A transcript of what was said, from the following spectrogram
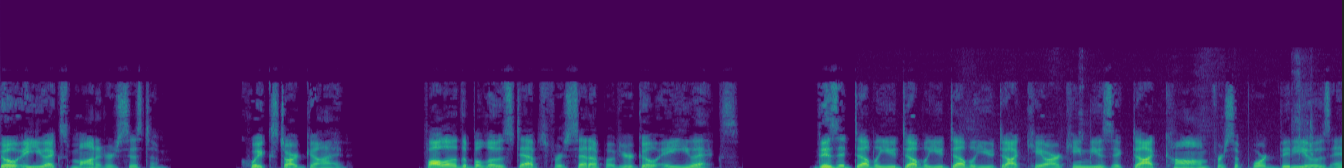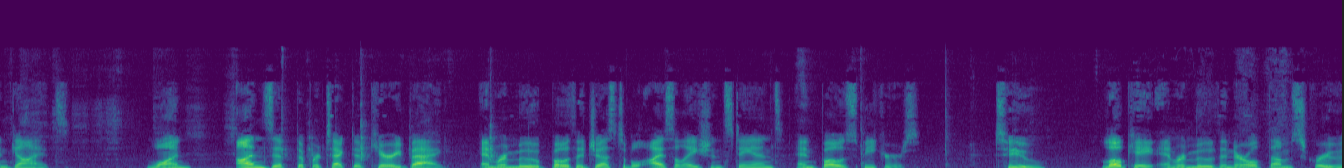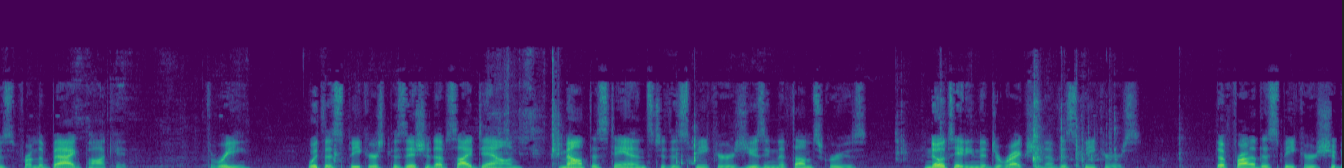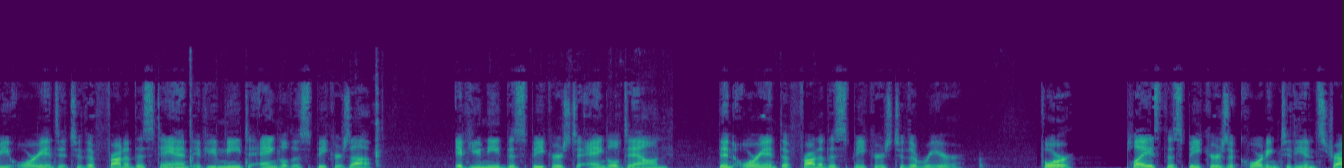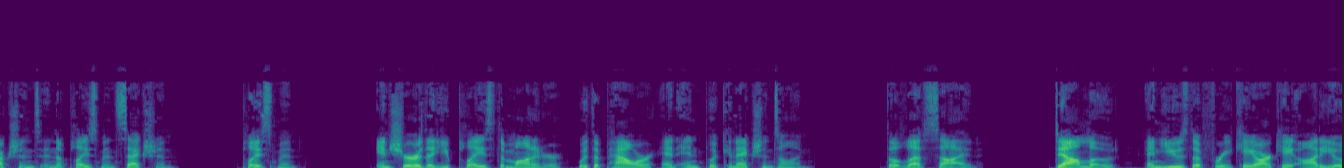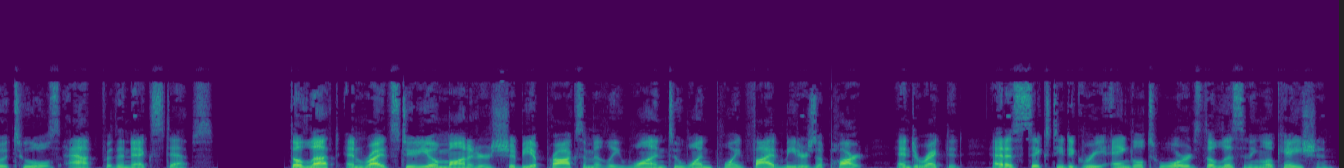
GoAux Monitor System. Quick Start Guide. Follow the below steps for setup of your GoAux. Visit www.krkmusic.com for support videos and guides. 1. Unzip the protective carry bag and remove both adjustable isolation stands and both speakers. 2. Locate and remove the knurled thumb screws from the bag pocket. 3. With the speakers positioned upside down, mount the stands to the speakers using the thumb screws, notating the direction of the speakers. The front of the speakers should be oriented to the front of the stand if you need to angle the speakers up. If you need the speakers to angle down, then orient the front of the speakers to the rear. 4. Place the speakers according to the instructions in the placement section. Placement. Ensure that you place the monitor with the power and input connections on the left side. Download and use the free KRK Audio Tools app for the next steps. The left and right studio monitors should be approximately 1 to 1.5 meters apart and directed at a 60 degree angle towards the listening location.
